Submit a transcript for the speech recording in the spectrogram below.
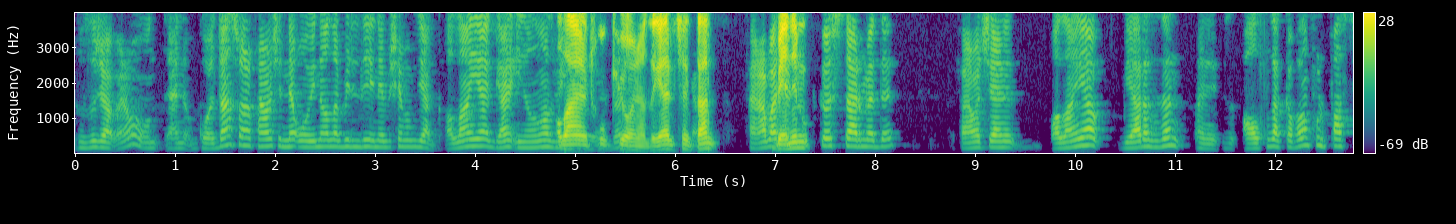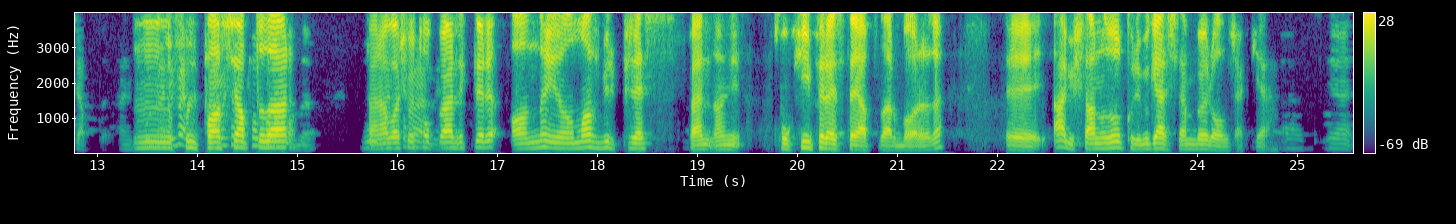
hızlı cevap verdi ama on- yani golden sonra Fenerbahçe ne oyunu alabildi ne bir şey yapabildi. Yani Alanya yani inanılmaz bir Alanya çok oynadı. iyi oynadı. Gerçekten Fenerbahçe Benim- top göstermedi. Fenerbahçe yani Alanya bir ara zaten hani 6 dakika falan full pas yaptı. Yani Hmm, hani ve full pas yaptılar. alamadı. Bu yani Fenerbahçe çok top verdikleri anda inanılmaz bir pres. Ben hani çok iyi pres de yaptılar bu arada. Ee, abi işte Anadolu Kulübü gerçekten böyle olacak ya. Yani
